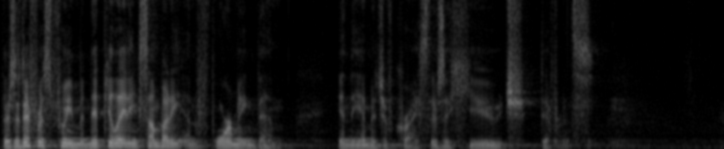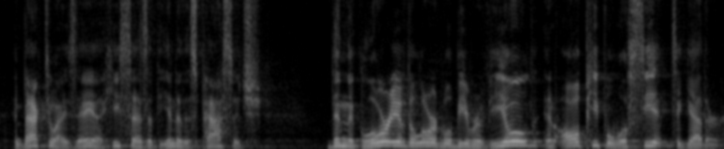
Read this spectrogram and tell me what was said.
There's a difference between manipulating somebody and forming them in the image of Christ. There's a huge difference. And back to Isaiah, he says at the end of this passage, then the glory of the Lord will be revealed, and all people will see it together.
